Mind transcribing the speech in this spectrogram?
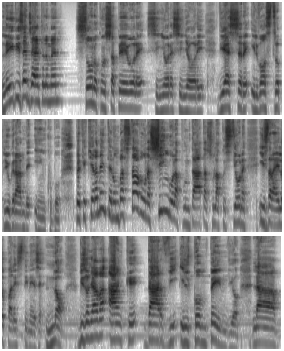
Ladies and gentlemen, sono consapevole, signore e signori, di essere il vostro più grande incubo, perché chiaramente non bastava una singola puntata sulla questione israelo-palestinese, no, bisognava anche darvi il compendio, la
